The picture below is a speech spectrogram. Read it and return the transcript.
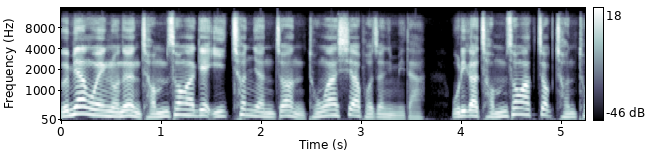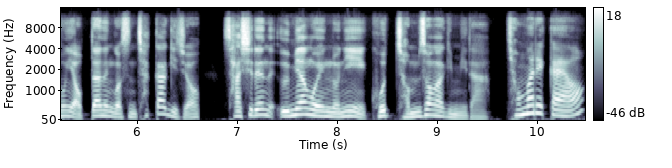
음양오행론은 점성학의 2000년 전 동아시아 버전입니다. 우리가 점성학적 전통이 없다는 것은 착각이죠. 사실은 음양오행론이 곧 점성학입니다. 정말일까요?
